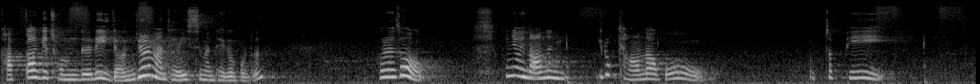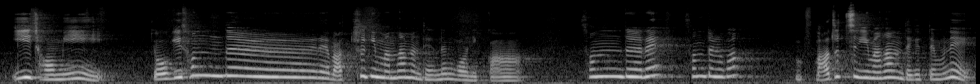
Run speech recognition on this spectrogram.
각각의 점들이 연결만 돼 있으면 되거든. 그래서 그냥 나는 이렇게 안 하고 어차피 이 점이 여기 선들에 맞추기만 하면 되는 거니까 선들의 선들과 마주치기만 하면 되기 때문에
